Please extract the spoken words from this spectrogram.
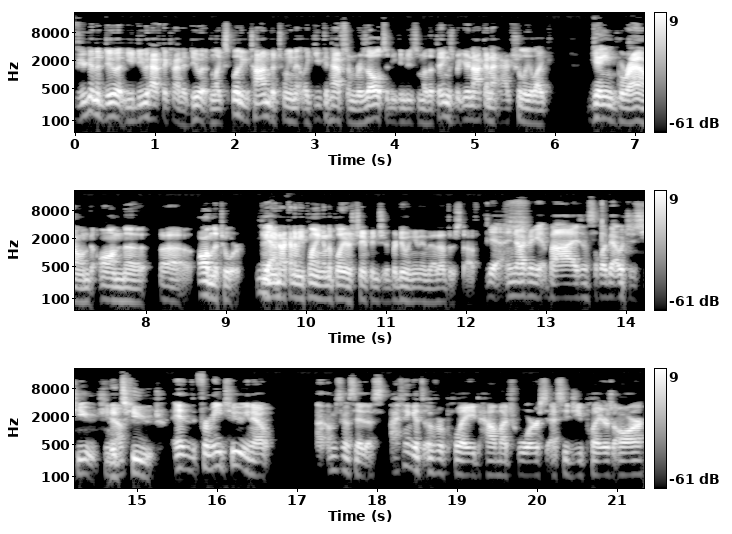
if you're going to do it, you do have to kind of do it. And like splitting time between it, like you can have some results and you can do some other things, but you're not going to actually like gain ground on the uh on the tour. And Yeah. you're not going to be playing in the Players Championship or doing any of that other stuff. Yeah, and you're not gonna get buys and stuff like that, which is huge. You know, It's huge. and for me too, you know, I'm just gonna say this. I think it's overplayed how much worse SCG players are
